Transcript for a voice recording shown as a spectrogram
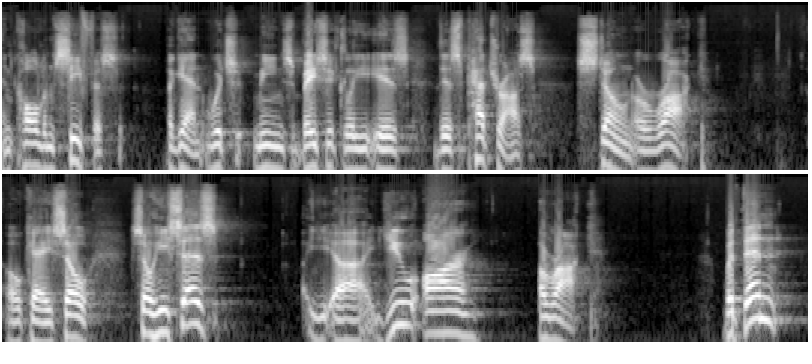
and called him Cephas again, which means basically is this Petros, stone or rock. Okay, so so he says, uh, "You are a rock," but then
